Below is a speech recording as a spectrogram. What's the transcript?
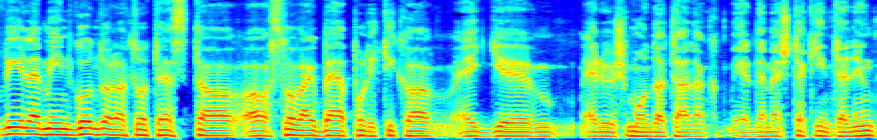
véleményt, gondolatot, ezt a, a szlovák belpolitika egy erős mondatának érdemes tekintenünk.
